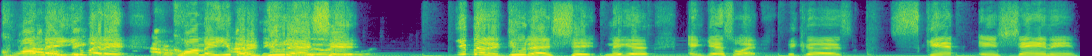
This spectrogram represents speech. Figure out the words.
I Kwame, you think- better don't, Kwame, you better don't think do he that shit. do. You better do that shit, nigga. And guess what? Because Skip and Shannon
